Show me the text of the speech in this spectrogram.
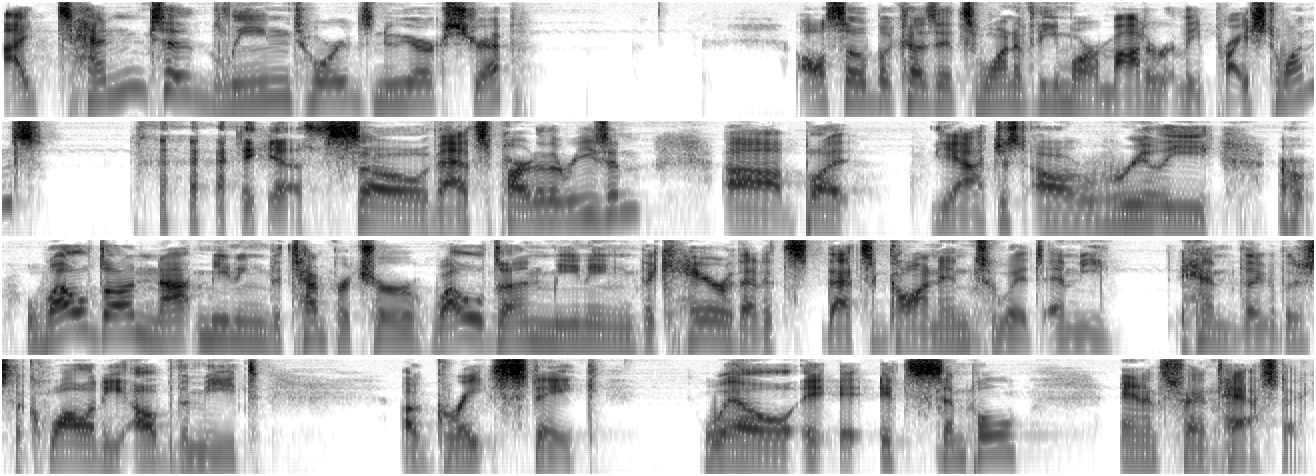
I tend to lean towards New York Strip. Also, because it's one of the more moderately priced ones. yes So that's part of the reason. Uh, but yeah, just a really well done. Not meaning the temperature. Well done meaning the care that it's that's gone into it and the and the just the quality of the meat. A great steak will it, it, it's simple and it's fantastic.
